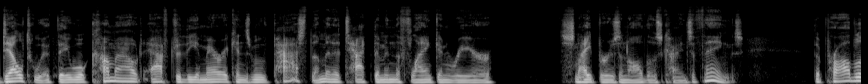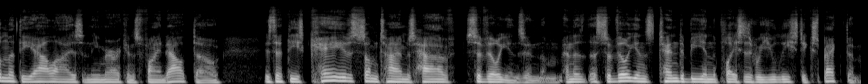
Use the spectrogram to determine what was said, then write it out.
dealt with, they will come out after the Americans move past them and attack them in the flank and rear, snipers, and all those kinds of things. The problem that the Allies and the Americans find out, though, is that these caves sometimes have civilians in them, and the, the, civilians tend to be in the places where you least expect them.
